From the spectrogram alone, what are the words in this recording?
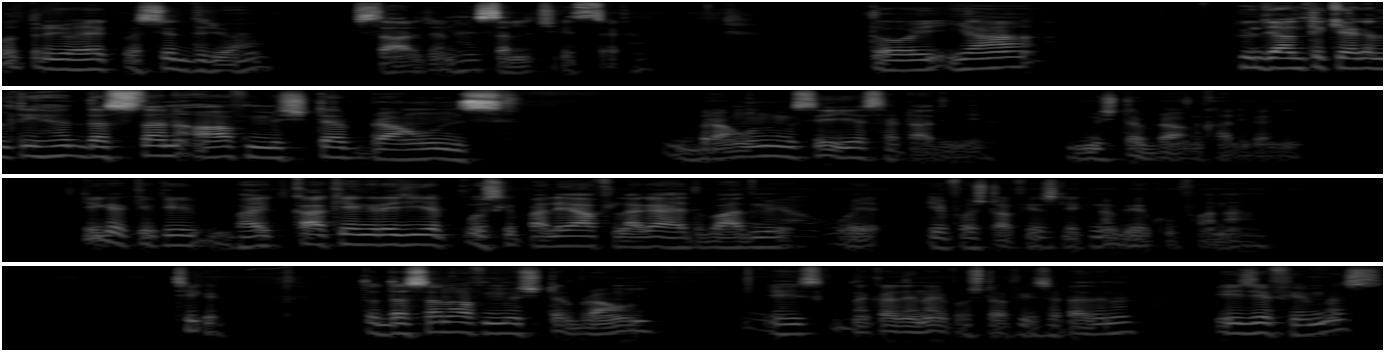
पुत्र जो है, एक प्रसिद्ध जो है, सार्जन है, शल्य चिकित्सक है। तो यहाँ जानते क्या गलती है? The son of mister Brown's Brown से ये हटा दीजिए मिस्टर ब्राउन खाली कर दीजिए ठीक है, क्योंकि भाई का की अंग्रेज़ी जब उसके पहले आप लगा है तो बाद में वो ये पोस्ट ऑफ़िस लिखना बेवकूफ़ाना है। ठीक है तो the son of mister Brown यही कर देना है पोस्ट ऑफ़िस हटा देना। Is a famous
